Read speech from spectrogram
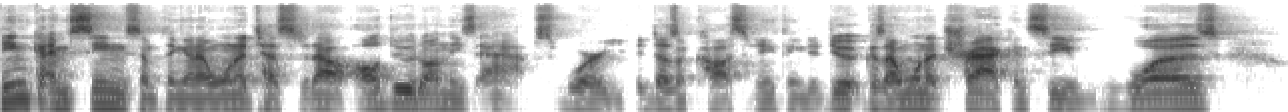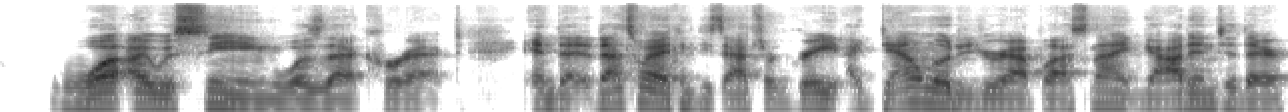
think I'm seeing something and I want to test it out, I'll do it on these apps where it doesn't cost anything to do it because I want to track and see was what I was seeing was that correct? And that, that's why I think these apps are great. I downloaded your app last night, got into there.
